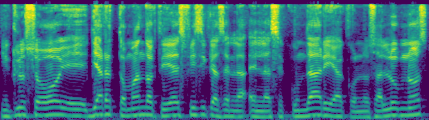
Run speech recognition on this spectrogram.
Incluso hoy, eh, ya retomando actividades físicas en la, en la secundaria con los alumnos,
